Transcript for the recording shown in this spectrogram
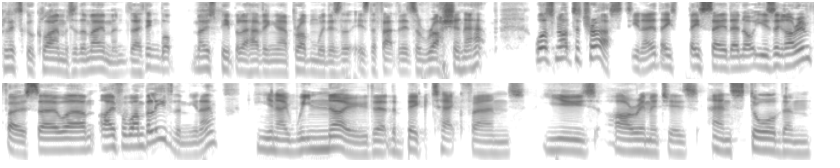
political climate at the moment, I think what most people are having a problem with is the, is the fact that it's a Russian app. What's not to trust? You know, they they say they're not using our info, so um, I for one believe them. You know, you know, we know that the big tech firms use our images and store them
